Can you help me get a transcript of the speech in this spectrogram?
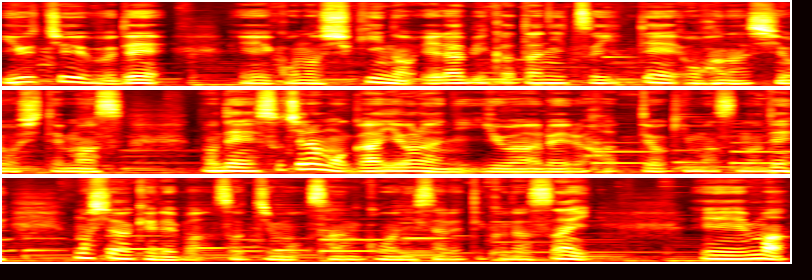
YouTube で、えー、この式の選び方についてお話をしてますのでそちらも概要欄に URL 貼っておきますのでもしよければそっちも参考にされてください。えー、まあ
